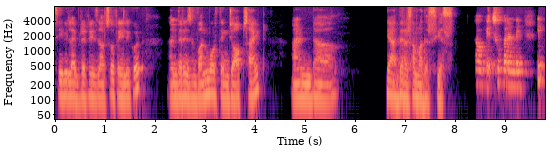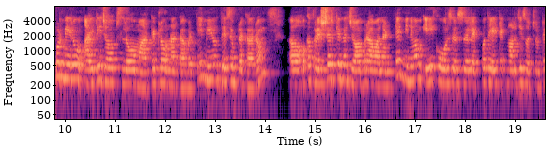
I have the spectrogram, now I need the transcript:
CV library is also really good and there is one more thing job site and yeah there are some others yes okay super అండి. ఇప్పుడు మీరు ఐటీ జాబ్స్లో మార్కెట్లో ఉన్నారు కాబట్టి మీ ఉద్దేశం ప్రకారం ఆ, ఒక ఫ్రెషర్ కింద జాబ్ రావాలంటే మినిమం ఏ కోర్సెస్ లేకపోతే ఏ టెక్నాలజీస్ వచ్చి ఉంటే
